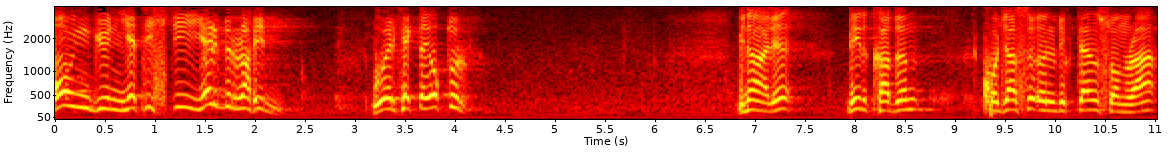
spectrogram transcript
10 gün yetiştiği yerdir rahim. Bu erkekte yoktur. Binaenaleyh bir kadın kocası öldükten sonra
